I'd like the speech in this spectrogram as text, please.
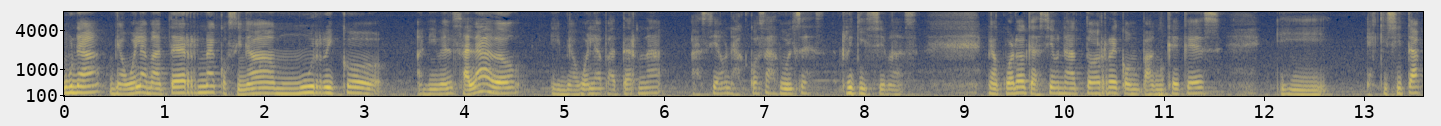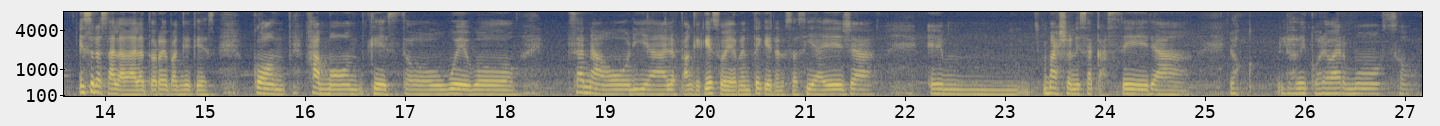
Una, mi abuela materna cocinaba muy rico a nivel salado y mi abuela paterna hacía unas cosas dulces riquísimas. Me acuerdo que hacía una torre con panqueques y exquisita. Esa era salada, la torre de panqueques, con jamón, queso, huevo, zanahoria, los panqueques obviamente que los hacía ella, em, mayonesa casera, los, los decoraba hermoso.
